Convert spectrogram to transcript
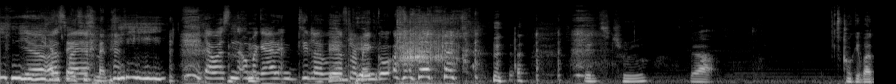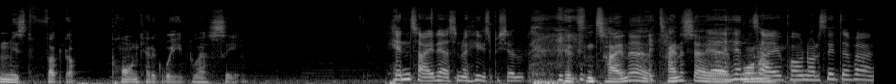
Ja, han også sagde til mand, jeg var sådan, oh my god, en diller ud af flamingo. It's true. Ja. Okay, hvad er den mest fucked up porn-kategori, du har set? hentai, det er sådan noget helt specielt. Sådan tegne, tegneserie Ja, hentai porno, har du set det før?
